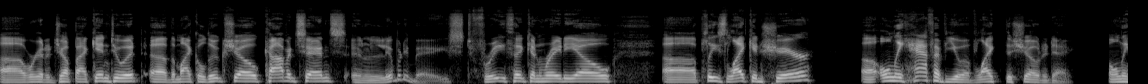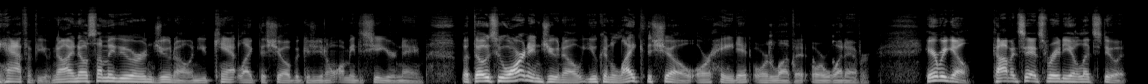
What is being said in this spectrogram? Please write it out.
Uh, we're going to jump back into it. Uh, the Michael Duke Show, common sense, liberty based, free thinking radio. Uh, please like and share. Uh, only half of you have liked the show today. Only half of you. Now, I know some of you are in Juneau and you can't like the show because you don't want me to see your name. But those who aren't in Juneau, you can like the show or hate it or love it or whatever. Here we go. Common Sense Radio. Let's do it.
